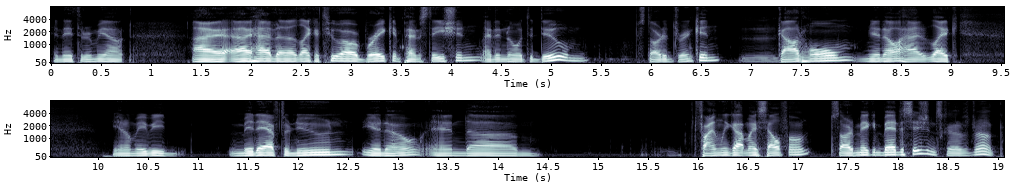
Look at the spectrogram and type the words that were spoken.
and they threw me out. I I had a, like a two hour break in Penn Station. I didn't know what to do. Started drinking. Mm. Got home. You know, had like, you know, maybe mid afternoon. You know, and um, finally got my cell phone. Started making bad decisions because I was drunk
